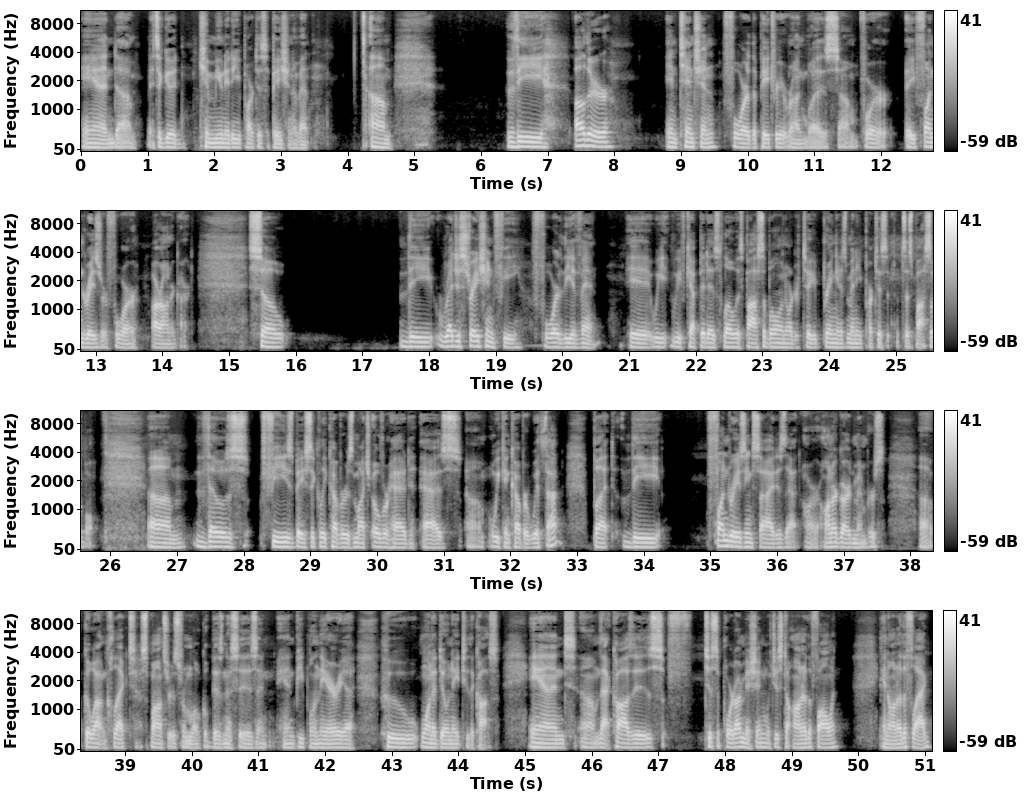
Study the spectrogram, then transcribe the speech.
And, um, it's a good community participation event. Um, the other intention for the Patriot Run was um, for a fundraiser for our honor guard. So the registration fee for the event it, we we've kept it as low as possible in order to bring in as many participants as possible. Um, those fees basically cover as much overhead as um, we can cover with that, but the fundraising side is that our honor guard members uh, go out and collect sponsors from local businesses and, and people in the area who want to donate to the cause. And um, that cause is f- to support our mission, which is to honor the fallen and honor the flag.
